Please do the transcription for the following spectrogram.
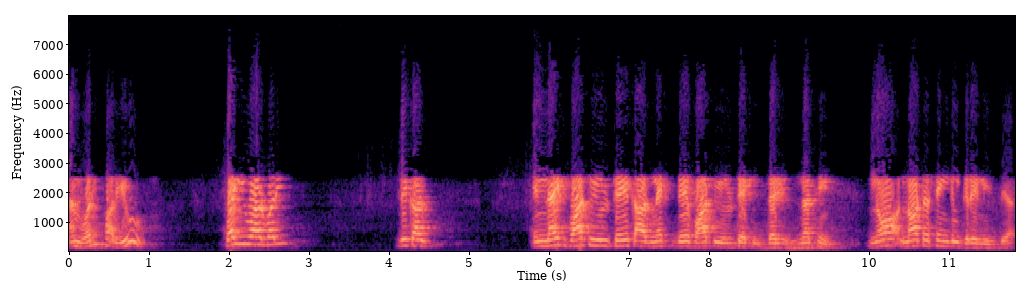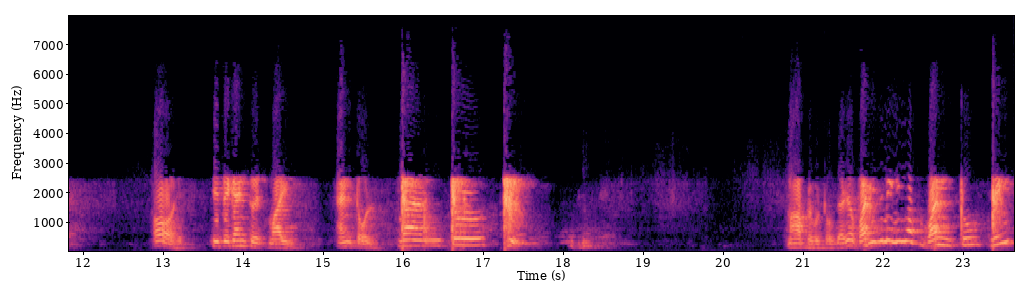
I'm worried for you. Why you are worried? Because in night what you will take or next day what you will take, there is nothing. No, not a single grain is there. Oh, he began to smile and told, one, two, three. Mahaprabhu told what is the meaning of one, two, three?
